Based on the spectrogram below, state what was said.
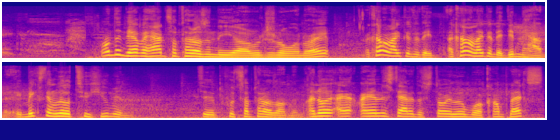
I don't think they ever had subtitles in the uh, original one, right? I kind of like that they. I kind of like that they didn't have it. It makes them a little too human to put subtitles on them. I know. I, I understand that the story a little more complex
